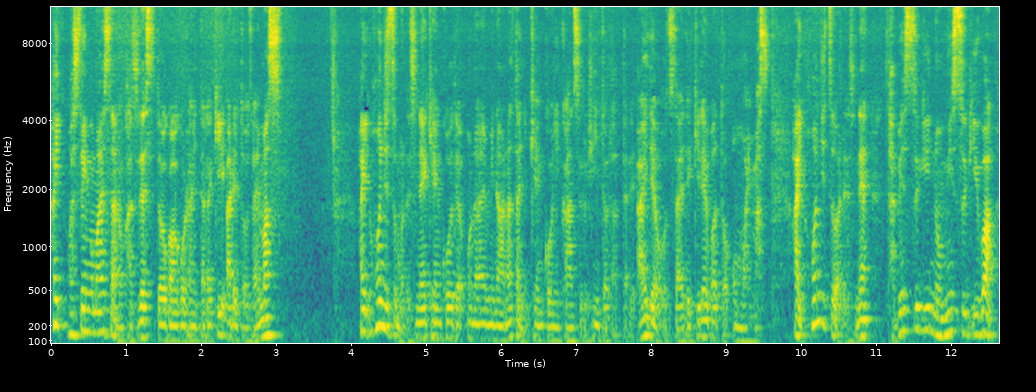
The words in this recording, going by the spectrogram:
はい、ファスティングマイスターのカズです。動画をご覧いただきありがとうございます。はい、本日もですね、健康でお悩みのあなたに健康に関するヒントだったり、アイデアをお伝えできればと思います。はい、本日はですね、食べ過ぎ、飲み過ぎは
